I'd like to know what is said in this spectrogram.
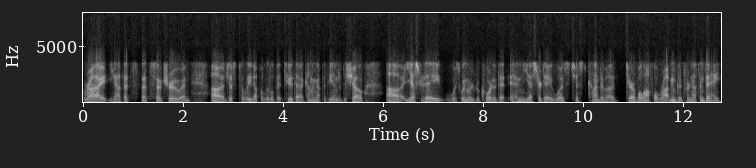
Right. Yeah that's that's so true. And uh, just to lead up a little bit to that coming up at the end of the show uh, yesterday was when we recorded it and yesterday was just kind of a terrible awful rotten good for nothing day.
